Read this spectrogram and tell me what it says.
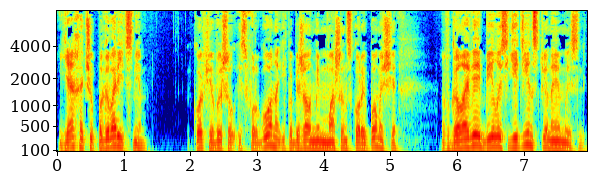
Я хочу поговорить с ним. Кофе вышел из фургона и побежал мимо машин скорой помощи. В голове билась единственная мысль.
